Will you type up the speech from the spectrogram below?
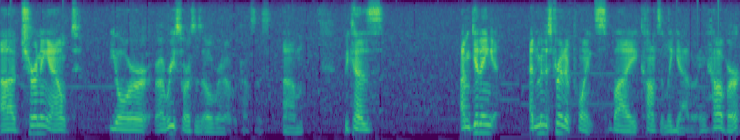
uh, churning out your uh, resources over and over, Constance. Um, because I'm getting administrative points by constantly gathering. However,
